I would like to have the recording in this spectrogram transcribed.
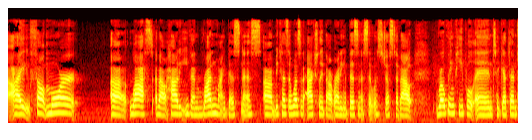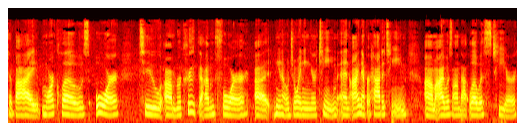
I felt more uh, lost about how to even run my business um, because it wasn't actually about running a business. It was just about roping people in to get them to buy more clothes or to um, recruit them for uh, you know joining your team. And i never had a team. Um, i was on that lowest tier.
